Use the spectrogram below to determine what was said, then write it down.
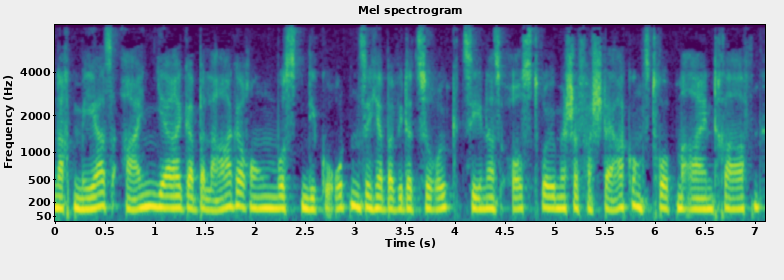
Nach mehr als einjähriger Belagerung mussten die Goten sich aber wieder zurückziehen, als oströmische Verstärkungstruppen eintrafen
